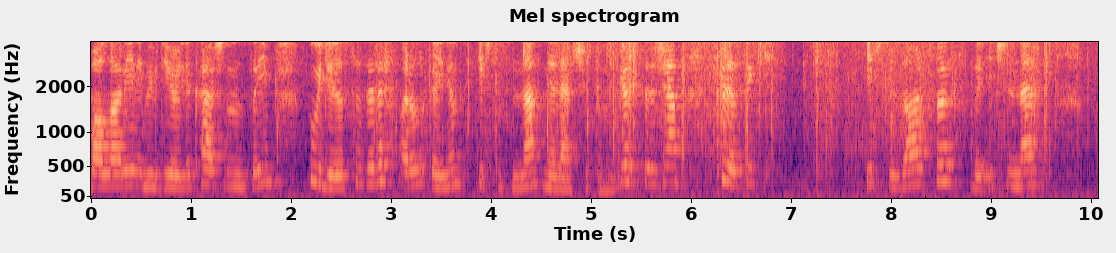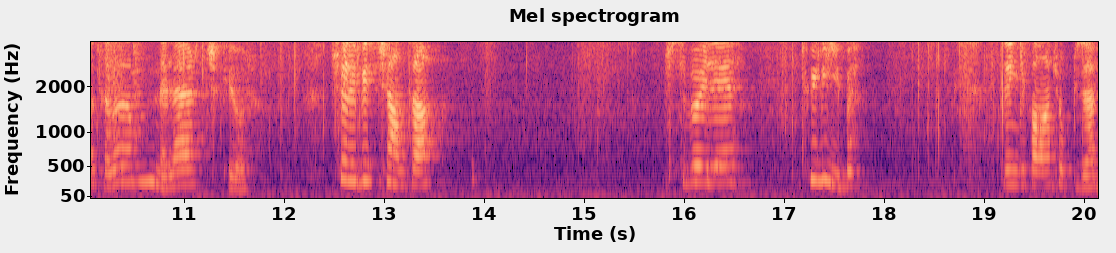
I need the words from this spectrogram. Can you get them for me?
Merhaba yeni bir video ile karşınızdayım. Bu videoda sizlere Aralık ayının ipsisinden neler çıktığını göstereceğim. Klasik ipsi zarfı ve içinden bakalım neler çıkıyor. Şöyle bir çanta. Üstü böyle tüylü gibi. Rengi falan çok güzel.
